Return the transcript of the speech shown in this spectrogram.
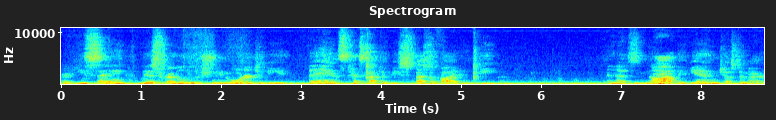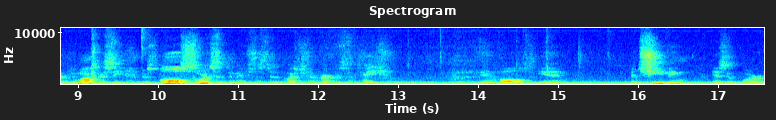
Right? He's saying this revolution, in order to be advanced, has got to be specified and deepened. And that's not, again, just a matter of democracy. There's all sorts of dimensions to the question of representation involved in achieving, as it were,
